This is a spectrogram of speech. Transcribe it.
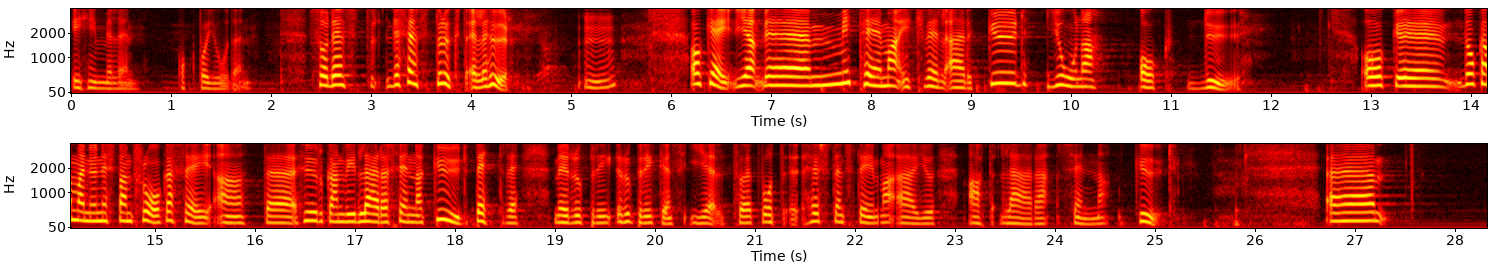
i himmelen och på jorden. Så det, det känns tryggt, eller hur? Mm. Okej, okay, ja, eh, mitt tema ikväll är Gud, Jona och du. Och eh, då kan man ju nästan fråga sig att eh, hur kan vi lära känna Gud bättre med rubrikens hjälp? För att vårt eh, höstens tema är ju att lära känna Gud. Eh,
